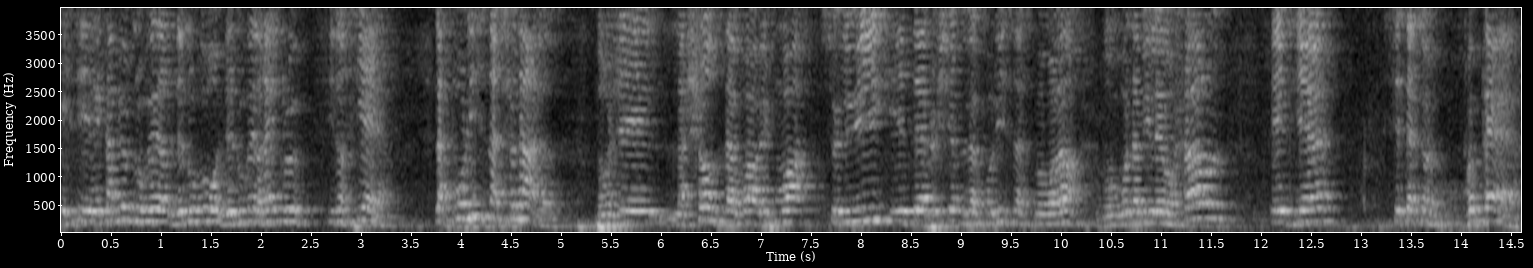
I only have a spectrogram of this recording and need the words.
et établir de nouvelles règles financières. La police nationale donc j'ai la chance d'avoir avec moi celui qui était le chef de la police à ce moment-là, mon bon ami Léon Charles, eh bien, c'était un repère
